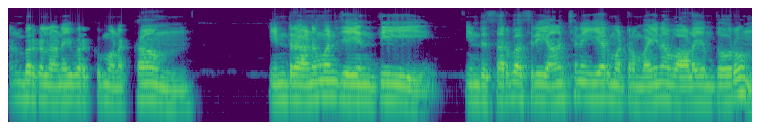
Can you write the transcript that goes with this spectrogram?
நண்பர்கள் அனைவருக்கும் வணக்கம். இன்று அனுமன் ஜெயந்தி இன்று சர்வ ஸ்ரீ ஆஞ்சநேயர் மற்றும் வைணவ ஆலயம் தோறும்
